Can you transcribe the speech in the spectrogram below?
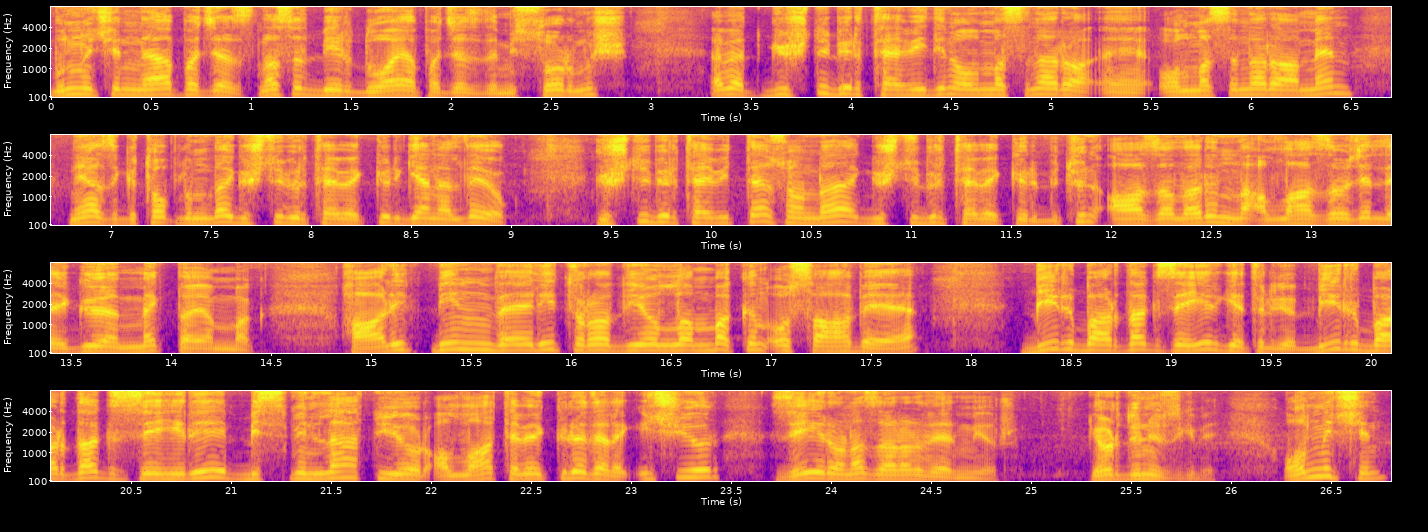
Bunun için ne yapacağız? Nasıl bir dua yapacağız demiş sormuş. Evet güçlü bir tevhidin olmasına e, olmasına rağmen ne yazık ki toplumda güçlü bir tevekkül genelde yok. Güçlü bir tevhidden sonra güçlü bir tevekkül. Bütün azalarınla Allah Azze ve Celle'ye güvenmek, dayanmak. Halid bin Velid radıyallahu anh bakın o sahabeye bir bardak zehir getiriyor. Bir bardak zehiri Bismillah diyor Allah'a tevekkül ederek içiyor. Zehir ona zarar vermiyor. Gördüğünüz gibi. Onun için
